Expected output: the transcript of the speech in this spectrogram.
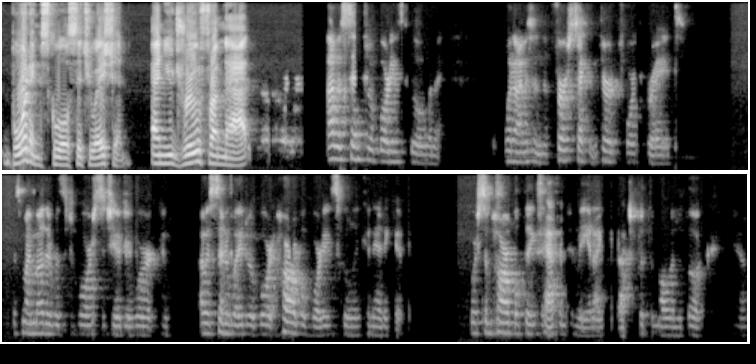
boarding school situation, and you drew from that. I was sent to a boarding school when I when I was in the first, second, third, fourth grades because my mother was divorced and she had to work. And I was sent away to a board, horrible boarding school in Connecticut where some horrible things happened to me and I got to put them all in the book. You know.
